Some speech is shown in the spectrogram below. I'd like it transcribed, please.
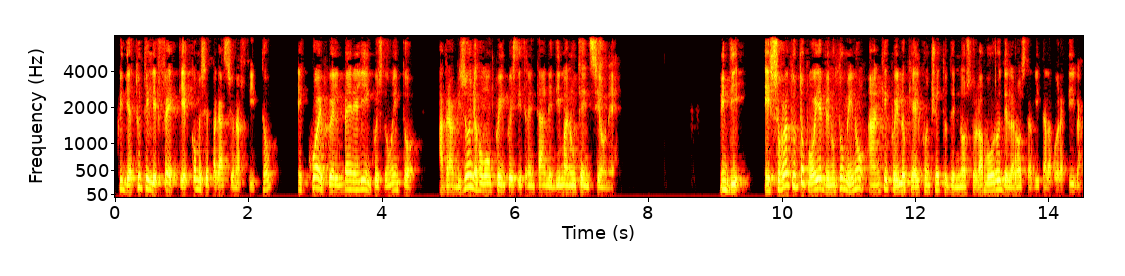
quindi a tutti gli effetti è come se pagassi un affitto e poi quel bene lì in questo momento avrà bisogno comunque in questi 30 anni di manutenzione. Quindi, e soprattutto poi è venuto meno anche quello che è il concetto del nostro lavoro e della nostra vita lavorativa.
